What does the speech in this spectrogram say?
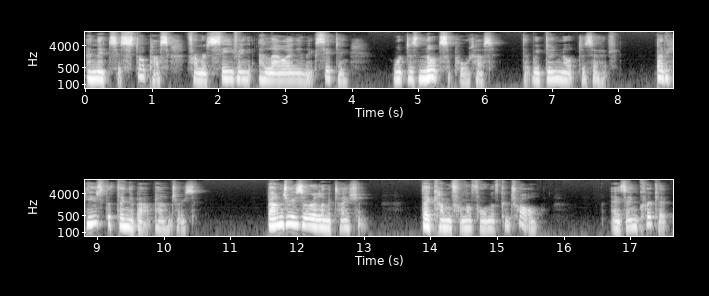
And there to stop us from receiving, allowing, and accepting what does not support us that we do not deserve. But here's the thing about boundaries boundaries are a limitation, they come from a form of control, as in cricket,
